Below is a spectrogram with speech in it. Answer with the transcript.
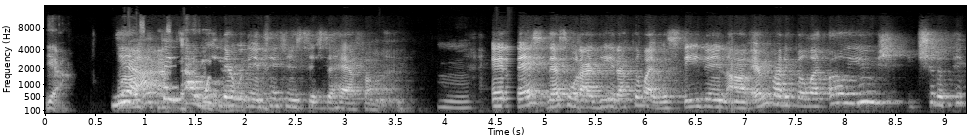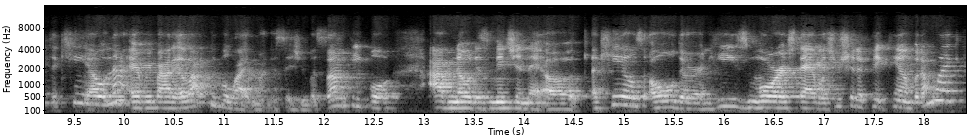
yeah. Well, yeah, I, I think I went there with the intentions just to have fun. Mm. And that's that's what I did. I feel like with Steven, um, everybody felt like, oh, you sh- should have picked Akio. Not everybody. A lot of people like my decision, but some people I've noticed mention that uh, Akio's older and he's more established. You should have picked him. But I'm like,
